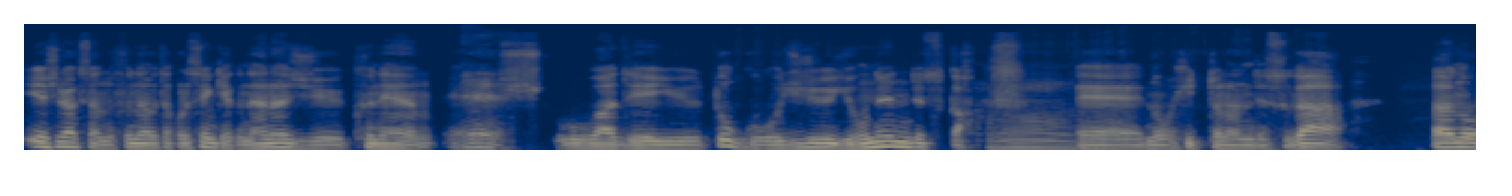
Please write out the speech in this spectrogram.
吉明さんの船歌これ1979年、えーええ。昭和でいうと54年ですか。うん。えーのヒットなんですが、あのー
